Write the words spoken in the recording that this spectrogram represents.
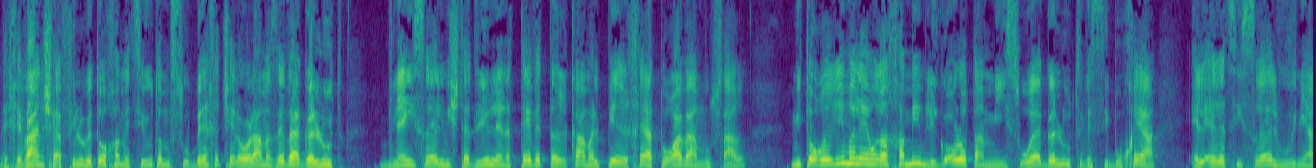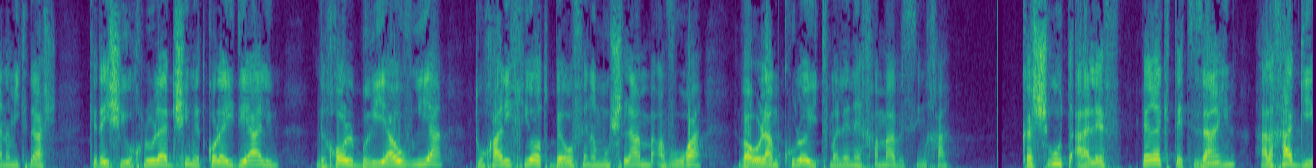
וכיוון שאפילו בתוך המציאות המסובכת של העולם הזה והגלות, בני ישראל משתדלים לנתב את דרכם על פי ערכי התורה והמוסר, מתעוררים עליהם רחמים לגאול אותם מייסורי הגלות וסיבוכיה אל ארץ ישראל ובניין המקדש, כדי שיוכלו להגשים את כל האידיאלים, וכל בריאה ובריאה תוכל לחיות באופן המושלם עבורה, והעולם כולו יתמלא נחמה ושמחה. כשרות א', פרק ט"ז, הלכה ג',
